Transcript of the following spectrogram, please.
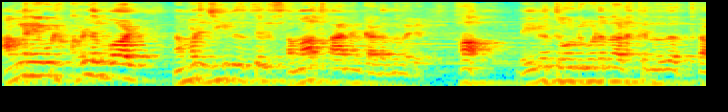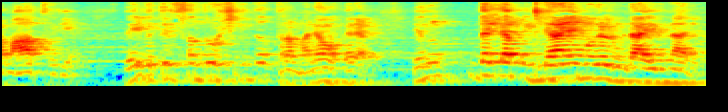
അങ്ങനെ ഉൾക്കൊള്ളുമ്പോൾ നമ്മുടെ ജീവിതത്തിൽ സമാധാനം കടന്നു വരും. ഹാ ദൈവത്തോടുകൂടെ നടക്കുന്നത് എത്ര മാധുര്യം. ദൈവത്തിൽ സന്തോഷിക്കുന്നത് എത്ര മനോഹരം. എന്തെല്ലാം ഇല്ലായ്മകൾ ഉണ്ടായിരുന്നാലും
